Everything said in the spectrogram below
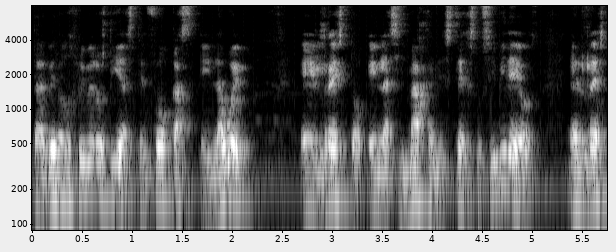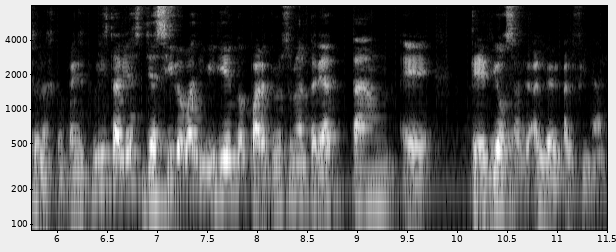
Tal vez los dos primeros días te enfocas en la web, el resto en las imágenes, textos y videos, el resto en las campañas publicitarias y así lo va dividiendo para que no sea una tarea tan eh, tediosa al, final.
